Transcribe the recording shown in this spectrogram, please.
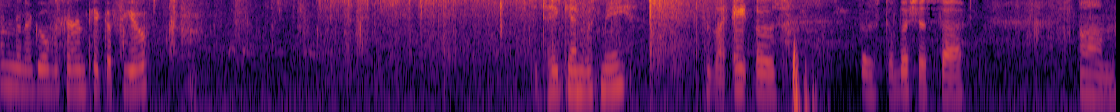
I'm gonna go over here and pick a few. To take in with me because I ate those those delicious uh, um,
